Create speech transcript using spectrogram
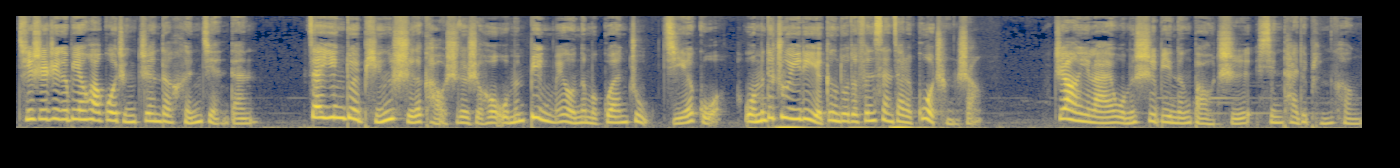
其实这个变化过程真的很简单，在应对平时的考试的时候，我们并没有那么关注结果，我们的注意力也更多的分散在了过程上。这样一来，我们势必能保持心态的平衡，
